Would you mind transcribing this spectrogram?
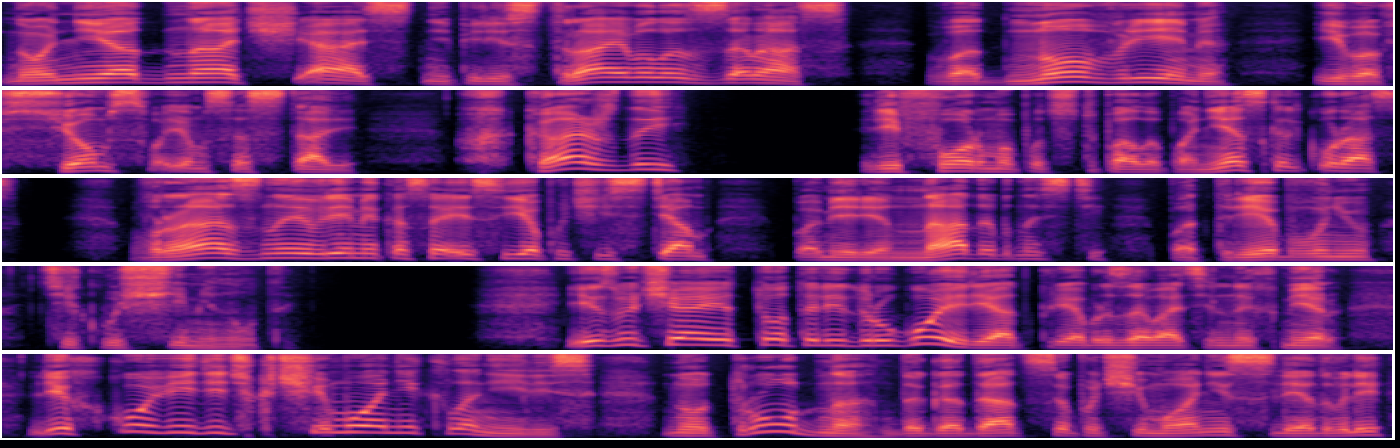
Но ни одна часть не перестраивалась за раз, в одно время и во всем своем составе. К каждой реформа подступала по нескольку раз, в разное время касаясь ее по частям, по мере надобности, по требованию текущей минуты. Изучая тот или другой ряд преобразовательных мер, легко видеть, к чему они клонились, но трудно догадаться, почему они следовали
